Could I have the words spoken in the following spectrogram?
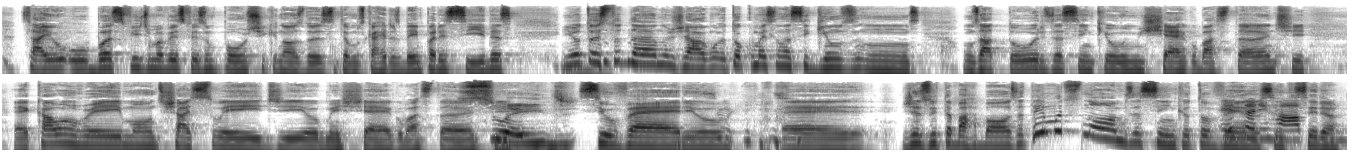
Saiu o BuzzFeed uma vez fez um post que nós dois temos carreiras bem parecidas. E eu tô estudando já, eu tô começando a seguir uns, uns, uns atores, assim, que eu me enxergo bastante. É, Cowan Raymond, Chai Suede, eu me enxergo bastante. Suede. Silvério, é, Jesuíta Barbosa. Tem muitos nomes, assim, que eu tô vendo, Anthony assim, que seriam.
